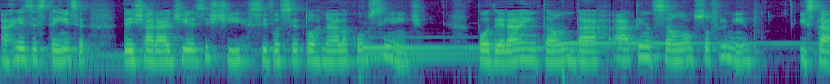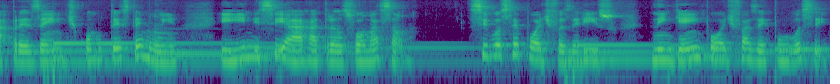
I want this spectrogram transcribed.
A resistência deixará de existir se você torná-la consciente. Poderá então dar atenção ao sofrimento estar presente como testemunha e iniciar a transformação. Se você pode fazer isso, ninguém pode fazer por você.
